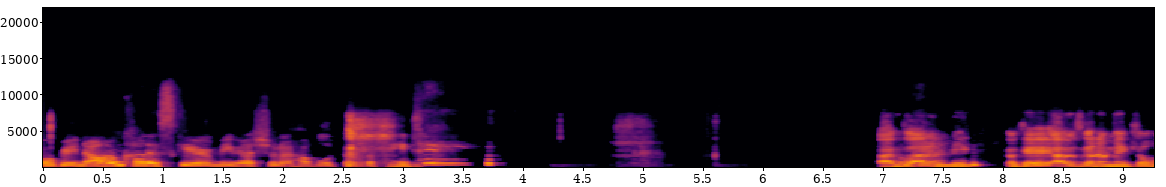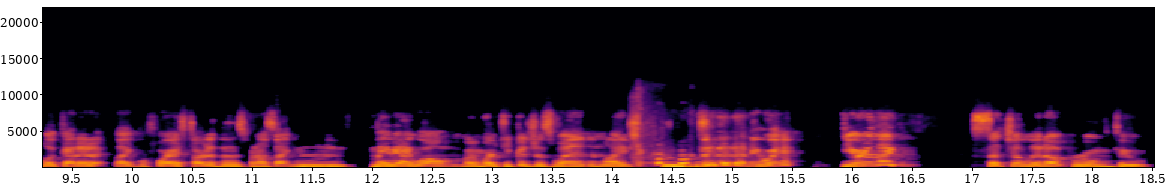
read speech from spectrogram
Okay, now I'm kind of scared. Maybe I shouldn't have looked at the painting. I'm glad Okay. I make okay. I was gonna make you look at it like before I started this, but I was like, mm, maybe I won't. When Martika just went and like did it anyway. You're in like such a lit up room too.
